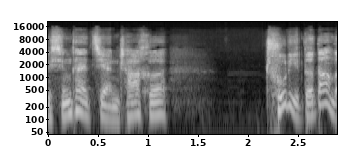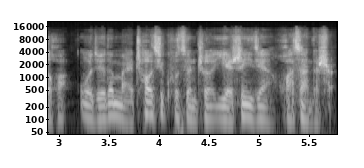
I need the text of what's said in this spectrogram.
形态检查和。处理得当的话，我觉得买超期库存车也是一件划算的事儿。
